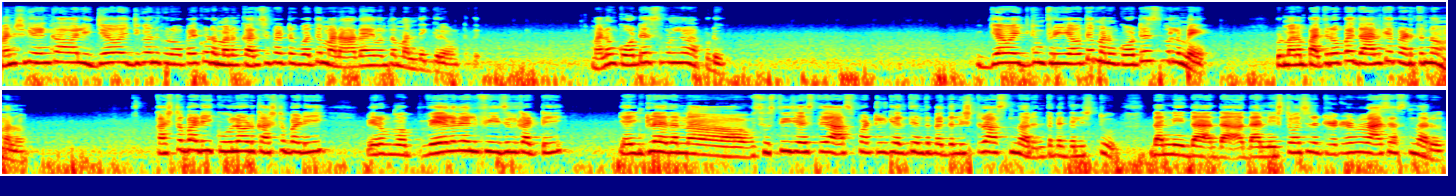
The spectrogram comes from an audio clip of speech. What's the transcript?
మనిషికి ఏం కావాలి? విద్యా వైద్యకానికి రూపాయి కూడా మనం ఖర్చు పెట్టకపోతే మన ఆదాయం అంతా మన దగ్గరే ఉంటుంది. మనం కోటేశ్వరులం అప్పుడు. విద్యా వైద్యం ఫ్రీ అవుతే మనం కోటేశ్వరులమే. ఇప్పుడు మనం పది రూపాయలు దానికే పెడుతున్నాం మనం. కష్టపడి కూలోడు కష్టపడి వేల- వేల ఫీజులు కట్టి ఇంట్లో ఏదన్నా సుస్థి చేస్తే హాస్పిటల్కి వెళ్తే ఇంత పెద్ద లిస్ట్ రాస్తున్నారు ఇంత పెద్ద లిస్టు. దాన్ని దా- దా- దాన్ని ఇష్టం వచ్చినట్టు రాసేస్తున్నారు.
